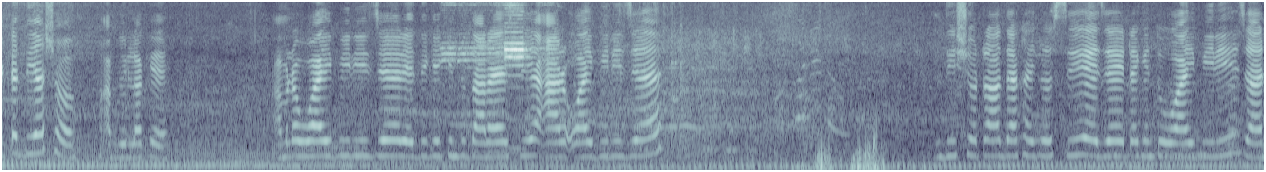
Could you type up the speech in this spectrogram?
একটা দিয়ে আসো আবদুল্লাহকে। আমরা ওয়াই ব্রিজের এদিকে কিন্তু দাঁড়ায় আছি আর ওয়াই ব্রিজের দৃশ্যটা দেখাইতেছি। এই যে এটা কিন্তু ওয়াই ব্রিজ আর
